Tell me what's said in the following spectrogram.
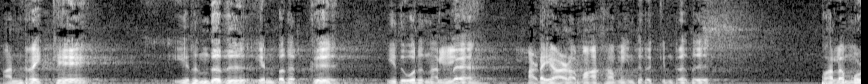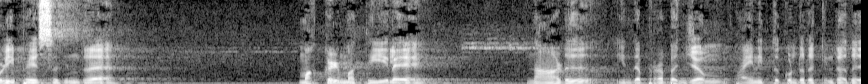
அன்றைக்கே இருந்தது என்பதற்கு இது ஒரு நல்ல அடையாளமாக அமைந்திருக்கின்றது. பல மொழி பேசுகின்ற மக்கள் மத்தியிலே நாடு இந்த பிரபஞ்சம் பயணித்து கொண்டிருக்கின்றது.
